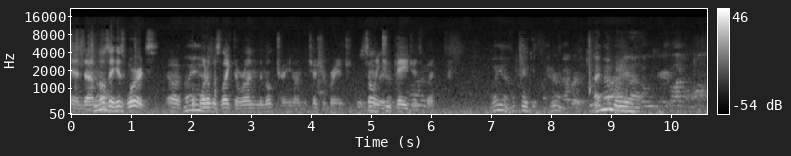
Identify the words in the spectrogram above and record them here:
And um, those are his words uh, Oh, of yeah. what it was like to run the milk train on the Cheshire branch. It's only two pages, but Oh yeah, I'll take it. Sure. I remember. Uh,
